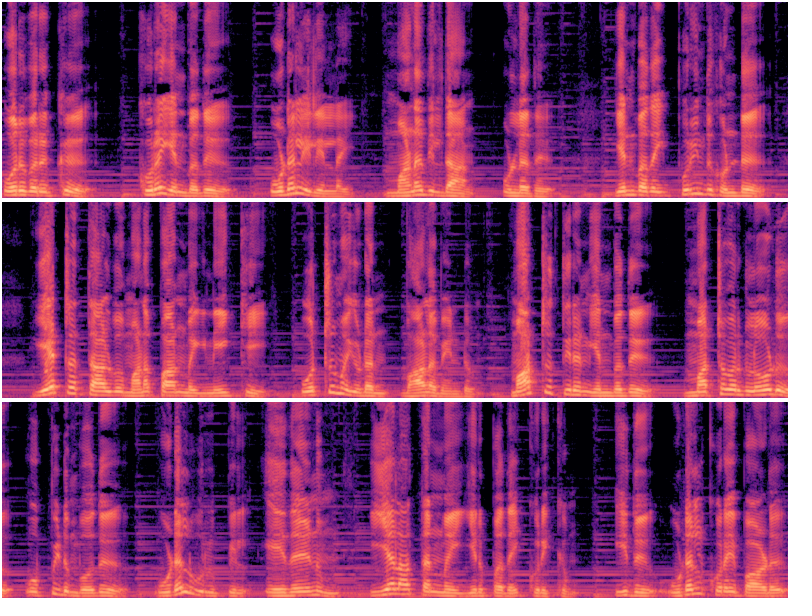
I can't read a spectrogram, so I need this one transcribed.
ஒருவருக்கு குறை என்பது உடலில் இல்லை மனதில்தான் உள்ளது என்பதை புரிந்து கொண்டு ஏற்றத்தாழ்வு மனப்பான்மை நீக்கி ஒற்றுமையுடன் வாழ வேண்டும். மாற்றுத்திறன் என்பது மற்றவர்களோடு ஒப்பிடும்போது உடல் உறுப்பில் ஏதேனும் இயலாத்தன்மை இருப்பதை குறிக்கும். இது உடல் குறைபாடு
